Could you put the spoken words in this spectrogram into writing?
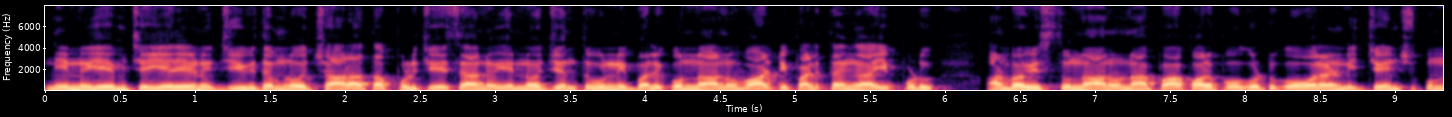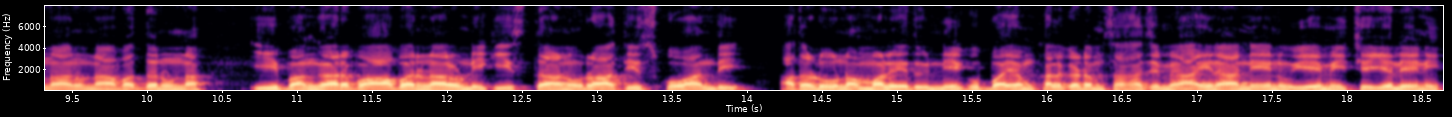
నిన్ను ఏం చేయలేను. జీవితంలో చాలా తప్పులు చేశాను. ఎన్నో జంతువుల్ని బలికొన్నాను. వాటి ఫలితంగా ఇప్పుడు అనుభవిస్తున్నాను. నా పాపాలు పోగొట్టుకోవాలని నిశ్చయించుకున్నాను. నా వద్దనున్న ఈ బంగారపు ఆభరణాలు నీకు ఇస్తాను. రా తీసుకో అంది. అతడు నమ్మలేదు. నీకు భయం కలగడం సహజమే. అయినా నేను ఏమీ చెయ్యలేని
